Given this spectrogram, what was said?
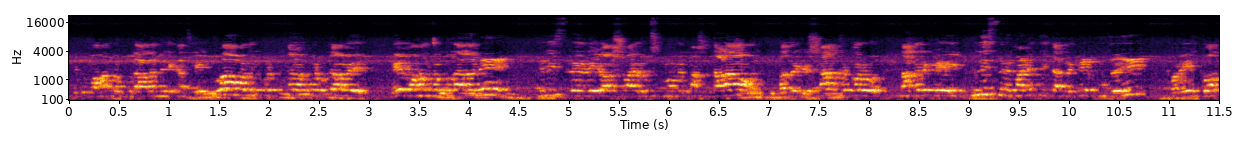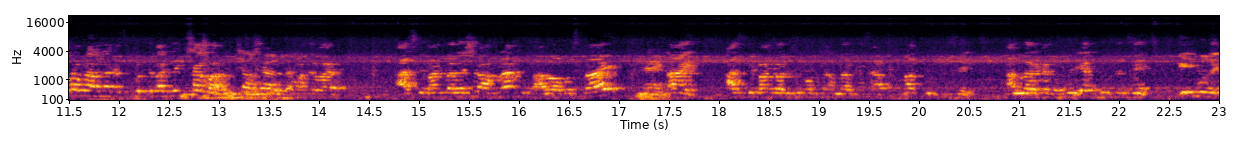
কিন্তু মহান রব্বুল আলমীর কাছে এই দোয়া আমাদের করতে করতে হবে। হে মহান রব্বুল আলমীন ফিলিস্তিনের এই অসহায় মুসলমানের পাশে দাঁড়াও। তাদেরকে সাহায্য করো। তাদেরকে এই ফিলিস্তিনের মাটিতে তাদেরকে এই দোয়াটা আমরা আল্লাহর কাছে করতে পারছি ইনশাআল্লাহ। আমাদের ভাই। আজকে বাংলাদেশে আমরা খুব ভালো অবস্থায় নাই। আজকে বাংলাদেশের মানুষ আল্লাহর কাছে আশীর্বাদ করতেছে আল্লাহর কাছে ফরিয়াদ করতেছে এই বলে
